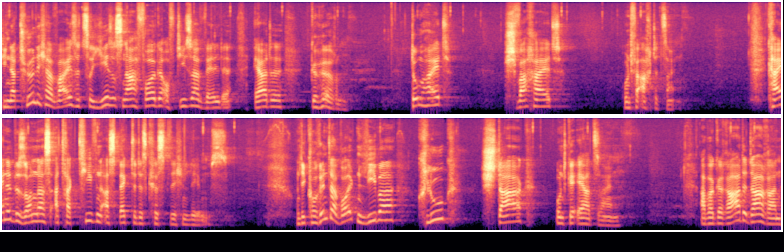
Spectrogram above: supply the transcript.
die natürlicherweise zur Jesus-Nachfolge auf dieser Welt, Erde gehören. Dummheit, Schwachheit und Verachtetsein. Keine besonders attraktiven Aspekte des christlichen Lebens. Und die Korinther wollten lieber klug, stark und geehrt sein. Aber gerade daran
